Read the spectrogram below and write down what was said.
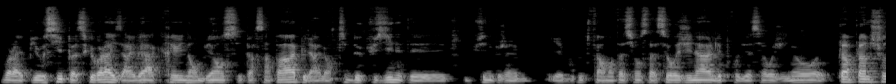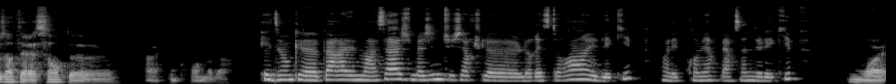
voilà. Et puis aussi parce que voilà, ils arrivaient à créer une ambiance hyper sympa. Et puis là, leur type de cuisine était une cuisine que j'avais. Il y avait beaucoup de fermentation, c'était assez original, des produits assez originaux, plein plein de choses intéressantes à comprendre là-bas. Et donc, euh, parallèlement à ça, j'imagine tu cherches le, le restaurant et l'équipe, enfin les premières personnes de l'équipe. Ouais.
